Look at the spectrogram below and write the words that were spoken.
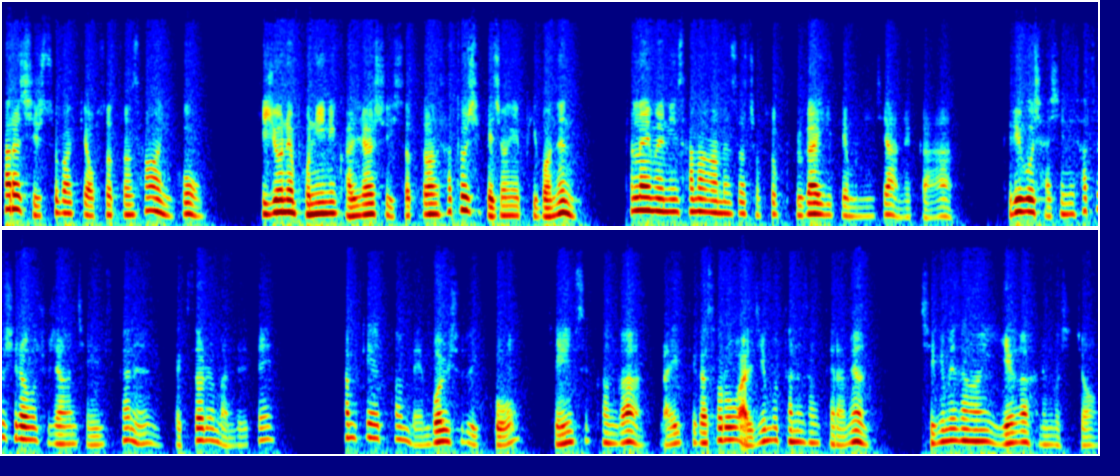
사라질 수밖에 없었던 상황이고 기존에 본인이 관리할 수 있었던 사토시 계정의 비번은 클레이먼이 사망하면서 접속 불가이기 때문이지 않을까. 그리고 자신이 사토시라고 주장한 제임스 칸은 백서를 만들 때 함께했던 멤버일 수도 있고 제임스 칸과 라이트가 서로 알지 못하는 상태라면 지금의 상황이 이해가 가는 것이죠.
